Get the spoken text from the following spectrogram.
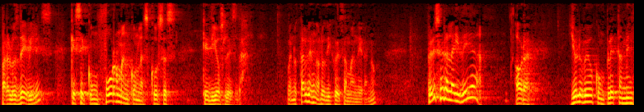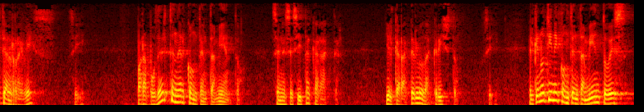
Para los débiles, que se conforman con las cosas que Dios les da. Bueno, tal vez no lo dijo de esa manera, ¿no? Pero esa era la idea. Ahora, yo lo veo completamente al revés, ¿sí? Para poder tener contentamiento se necesita carácter. Y el carácter lo da Cristo, ¿sí? El que no tiene contentamiento es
